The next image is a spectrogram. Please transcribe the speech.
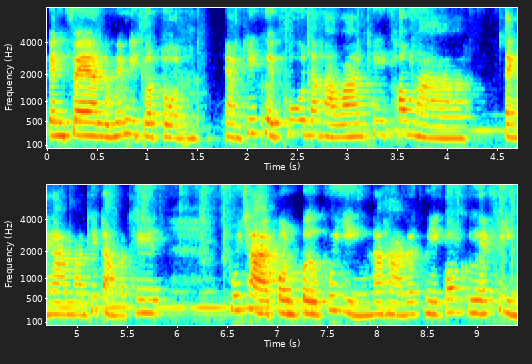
เป็นแฟนหรือไม่มีตัวตน อย่างที่เคยพูดนะคะว่าที่เข้ามา แต่งงานมาที่ต่างประเทศ ผู้ชายปนเปื้อผู้หญิงนะคะและนี้ก็คือให้ผู้หญิง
